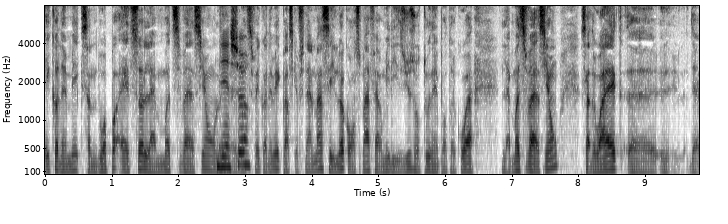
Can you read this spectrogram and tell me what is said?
économiques. Ça ne doit pas être ça la motivation, le, Bien sûr. motif économique, parce que finalement, c'est là qu'on se met à fermer les yeux sur tout n'importe quoi. La motivation, ça doit être euh, de-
